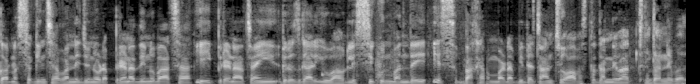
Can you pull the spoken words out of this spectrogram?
गर्न सकिन्छ भन्ने जुन एउटा प्रेरणा दिनुभएको छ यही प्रेरणा चाहिँ बेरोजगार युवाहरूले सिकुन् भन्दै यस बाख्राबाट बिदा चाहन्छु। हवस् त धन्यवाद। धन्यवाद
